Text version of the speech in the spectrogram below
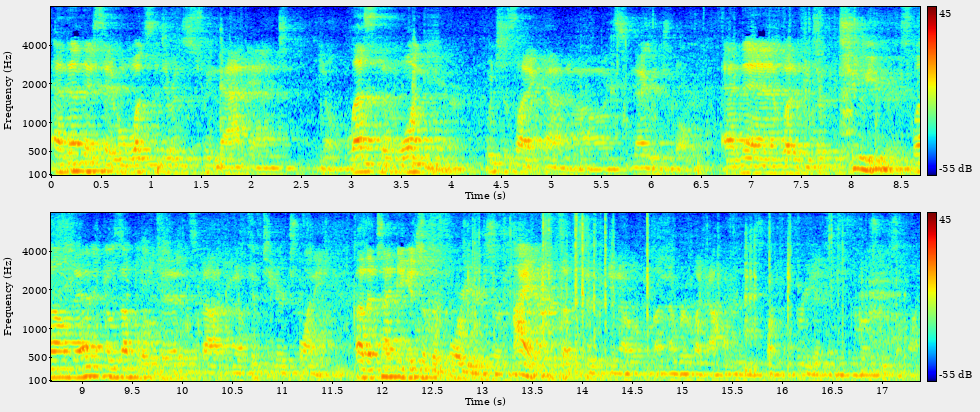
And then they say, well, what's the difference between that and you know less than one year, which is like I don't know, negligible. And then what if you took two years? Well, then it goes up a little bit. It's about you know 15 or 20. By the time you get to the four years or higher, it's up to you know a number of like 123, I think, for the most recent one.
